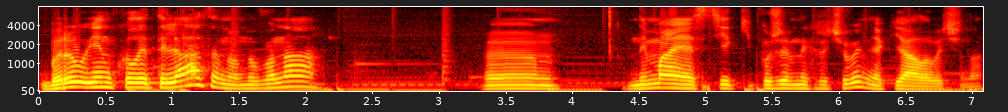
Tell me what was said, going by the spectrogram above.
Беру інколи телятину, але вона е, не має стільки поживних речовин, як яловичина.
